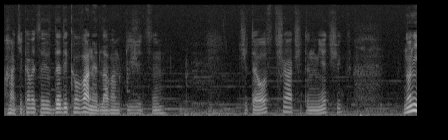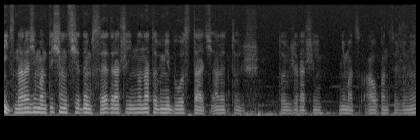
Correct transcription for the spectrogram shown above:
Aha, ciekawe co jest dedykowane dla wampirzycy. Czy te ostrza, czy ten mieczyk? No nic, na razie mam 1700, raczej no na to by mnie było stać, ale to już, to już raczej nie ma co, a opancerzenie?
